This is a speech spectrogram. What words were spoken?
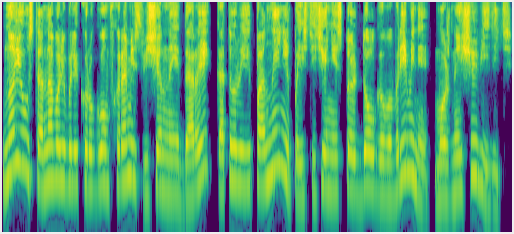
но и устанавливали кругом в храме священные дары, которые и поныне, по истечении столь долгого времени, можно еще видеть.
